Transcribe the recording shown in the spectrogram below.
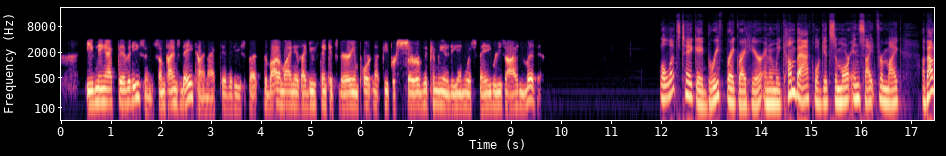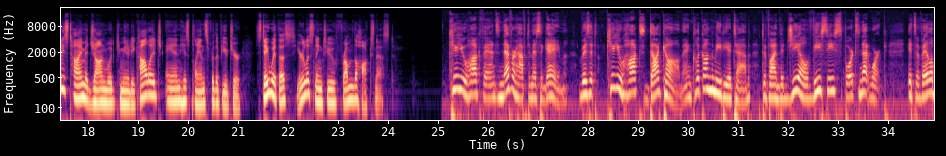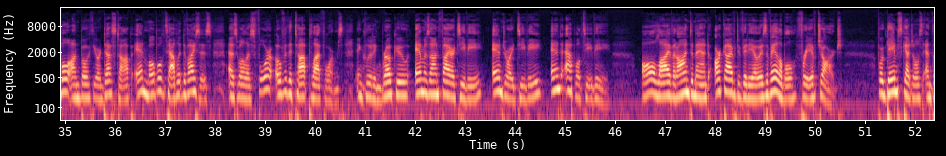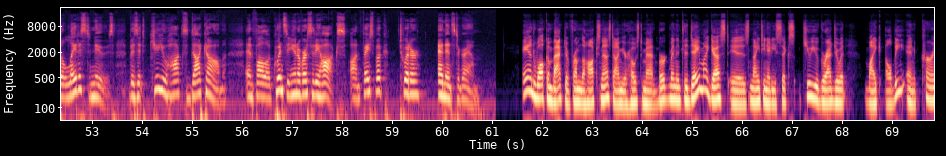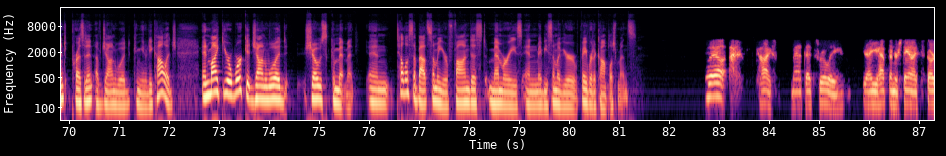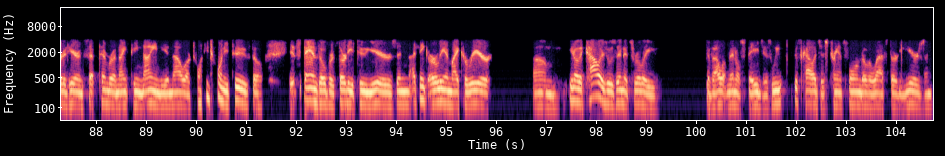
evening activities and sometimes daytime activities. But the bottom line is, I do think it's very important that people serve the community in which they reside and live in. Well, let's take a brief break right here. And when we come back, we'll get some more insight from Mike about his time at John Wood Community College and his plans for the future. Stay with us. You're listening to From the Hawk's Nest. QU Hawk fans never have to miss a game. Visit QUHawks.com and click on the Media tab to find the GLVC Sports Network. It's available on both your desktop and mobile tablet devices, as well as four over the top platforms, including Roku, Amazon Fire TV, Android TV, and Apple TV. All live and on demand archived video is available free of charge. For game schedules and the latest news, visit QUHawks.com and follow Quincy University Hawks on Facebook, Twitter, and Instagram. And welcome back to From the Hawks Nest. I'm your host, Matt Bergman, and today my guest is 1986 QU graduate Mike Elbe and current president of John Wood Community College. And Mike, your work at John Wood shows commitment and tell us about some of your fondest memories and maybe some of your favorite accomplishments. Well, gosh, Matt, that's really you know you have to understand. I started here in September of 1990, and now we're 2022, so it spans over 32 years. And I think early in my career, um, you know, the college was in its really developmental stages. We this college has transformed over the last 30 years, and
